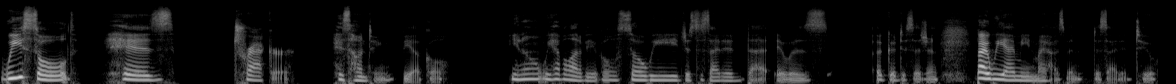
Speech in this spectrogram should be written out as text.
we sold his tracker, his hunting vehicle. You know, we have a lot of vehicles, so we just decided that it was a good decision. By we, I mean my husband decided to.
